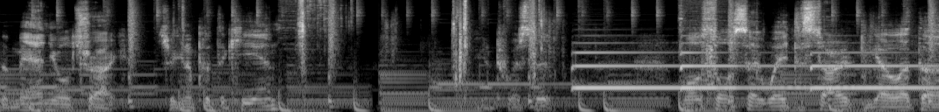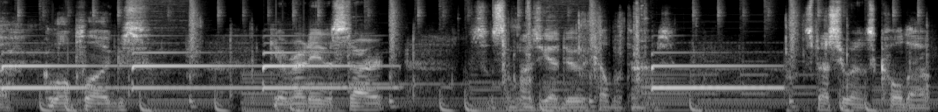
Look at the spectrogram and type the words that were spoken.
the manual truck. So you're gonna put the key in, you can twist it. Most will say wait to start. You gotta let the glow plugs get ready to start. So sometimes you gotta do it a couple times, especially when it's cold out.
